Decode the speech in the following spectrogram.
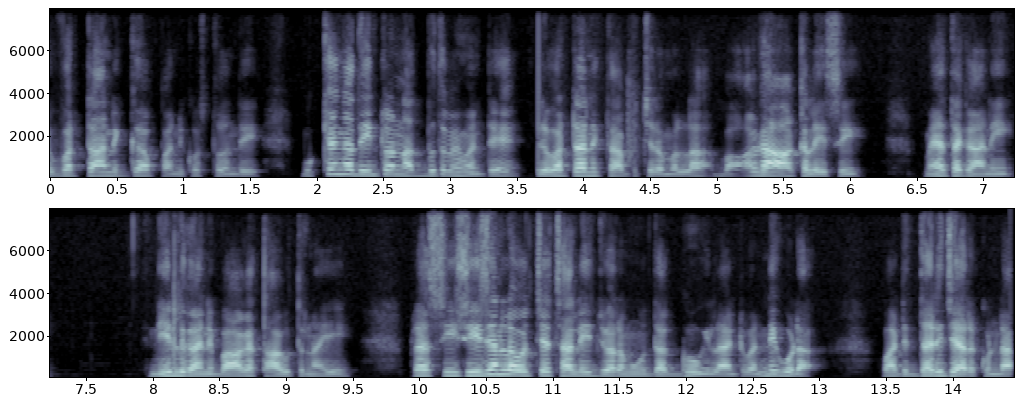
లివర్ టానిక్గా పనికొస్తుంది. ముఖ్యంగా దీంట్లో ఉన్న అద్భుతం ఏమంటే లివర్ టానిక్ తాపించడం వల్ల బాగా ఆకలేసి మేత కానీ నీళ్ళు కానీ బాగా తాగుతున్నాయి. ప్లస్ ఈ సీజన్లో వచ్చే చలి జ్వరము దగ్గు ఇలాంటివన్నీ కూడా వాటి దరి చేరకుండా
